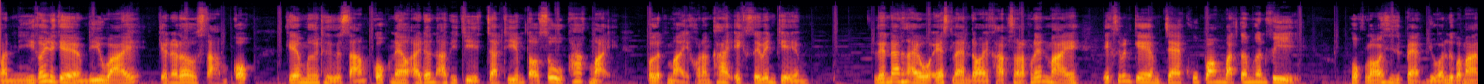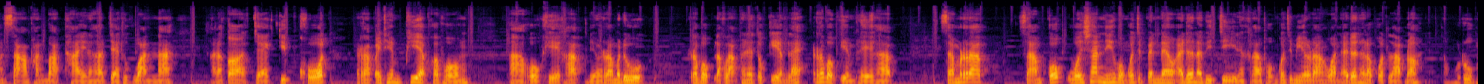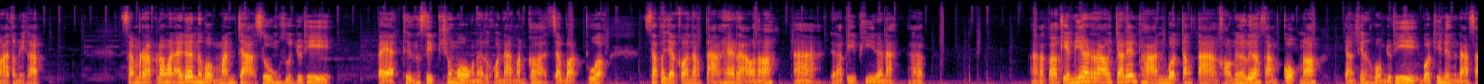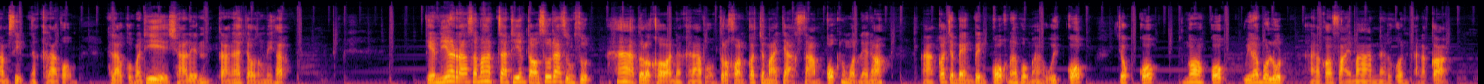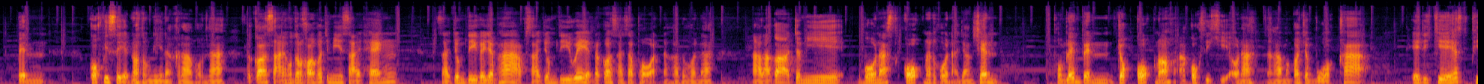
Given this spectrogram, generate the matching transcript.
วันนี้ก็อยู่ในเกม Device General 3ก๊กเกมมือถือ 3ก๊กแนว Idol RPG จัดทีมต่อสู้ภาคใหม่ เปิดใหม่ของทางค่าย X7 Game เล่นได้ทั้ง iOS และ Android ครับสำหรับผู้เล่นใหม่ X7 Game แจกคูปองบัตรเติมเงินฟรี 648 หยวน หรือประมาณ 3,000 บาทไทยนะครับ แจกทุกวันนะอะแล้วก็แจกกิฟต์โค้ดรับไอเทมเพียบครับผม อ่าโอเคครับ เดี๋ยวเรามาดู ระบบหลักๆ ภายในตัวเกมและระบบเกมเพลย์ครับสำหรับ3ก๊กเวอร์ชันนี้ผมก็จะเป็นแนว Idol RPG นะครับผมก็จะมีรางวัล Idol ให้เรากดรับเนาะตรงรูปมาตรงนี้ครับสำหรับรางวัล Idol ของผมมันจะสูงสุดอยู่ที่8ถึง10 ชั่วโมงนะทุกคนนะมันก็จะบอทพวกทรัพยากรต่างๆ ให้เราเนาะอ่าได้รับ EP แล้วนะครับอ่าแล้วก็เกมนี้เราจะเล่นผ่านบทต่างๆ ของเนื้อเรื่อง3ก๊กเนาะ อย่างเช่นของผมอยู่ที่บทที่ 1 ด่าน 30 นะครับผม ให้เรากดมาที่ชาเลนจ์กลางหน้าจอตรงนี้ครับ เกมนี้เราสามารถจัดทีมต่อสู้ได้สูงสุด 5 ตัวละครนะครับผม ตัวละครก็จะมาจาก3ก๊กทั้งหมดเลยเนาะ อ่า ก็จะแบ่งเป็นก๊กนะครับผม อ่าอุ้ยก๊ก จกก๊กงอกก๊กวีรบุรุษ อ่าแล้วก็ฝ่ายมารนะทุกคน อ่าแล้วก็เป็นก๊กพิเศษเนาะตรงนี้นะครับผมนะ แล้วก็สายของตัวละครก็จะมีสายแท้ง สายโจมตีกายภาพ สายโจมตีเวท แล้วก็สายซัพพอร์ตนะครับทุกคนนะอ่าแล้วก็จะมีโบนัสก๊กนะทุกคนอ่าอย่างเช่น ผมเล่นเป็นจกก๊กเนาะอะก๊กสีเขียวนะนะครับมันก็จะบวกค่า ATK HP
